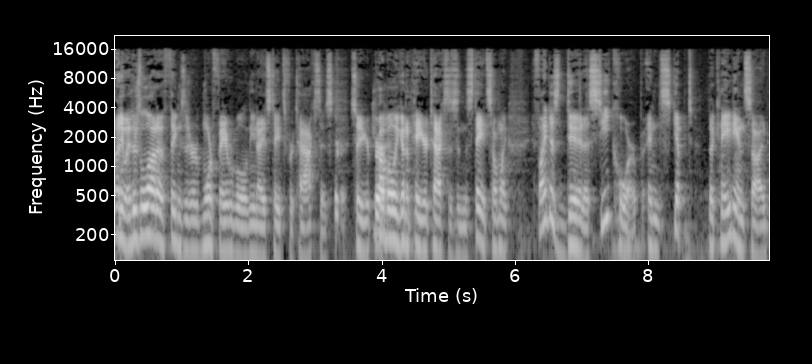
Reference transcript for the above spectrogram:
anyway, there's a lot of things that are more favorable in the United States for taxes. So you're Sure. probably going to pay your taxes in the states. So I'm like, if I just did a C corp and skipped the Canadian side,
